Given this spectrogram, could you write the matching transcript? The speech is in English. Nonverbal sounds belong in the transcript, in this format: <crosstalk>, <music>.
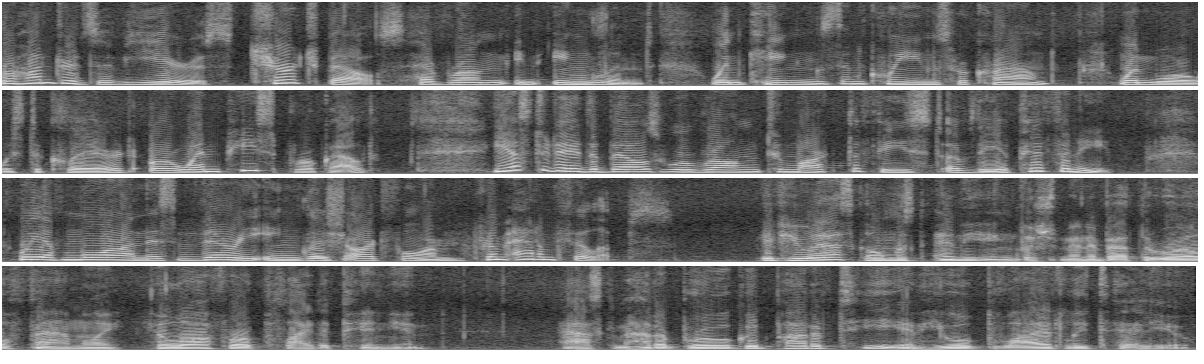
For hundreds of years, church bells have rung in England when kings and queens were crowned, when war was declared, or when peace broke out. Yesterday, the bells were rung to mark the feast of the Epiphany. We have more on this very English art form from Adam Phillips. If you ask almost any Englishman about the royal family, he'll offer a polite opinion. Ask him how to brew a good pot of tea, and he will blithely tell you.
